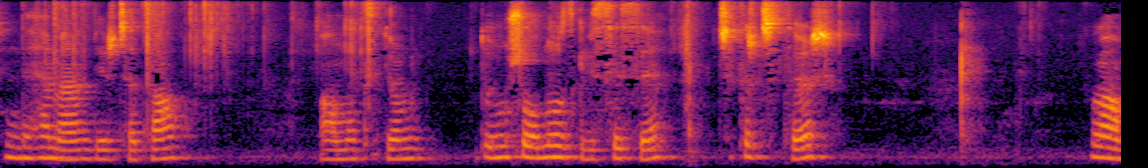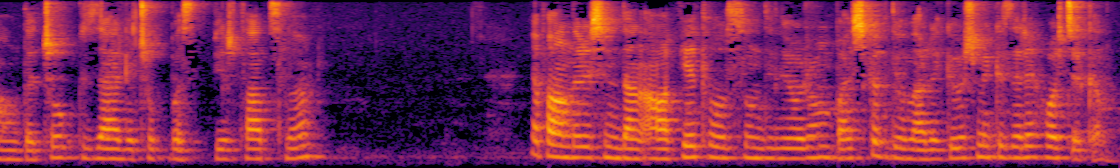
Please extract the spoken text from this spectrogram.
Şimdi hemen bir çatal almak istiyorum. Duymuş olduğunuz gibi sesi çıtır çıtır. Kıvamı da çok güzel ve çok basit bir tatlı. Yapanlara şimdiden afiyet olsun diliyorum. Başka videolarda görüşmek üzere. Hoşçakalın.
